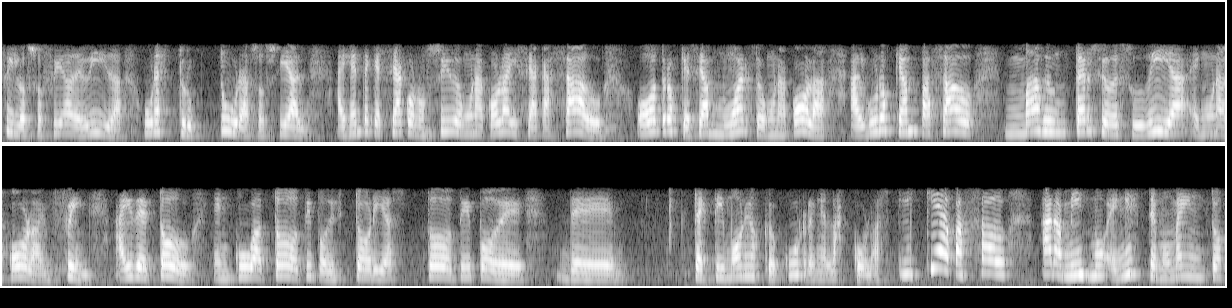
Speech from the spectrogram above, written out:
filosofía de vida, una estructura social. Hay gente que se ha conocido en una cola y se ha casado, otros que se han muerto en una cola, algunos que han pasado más de un tercio de su día en una cola, en fin, hay de todo en Cuba, todo tipo de historias, todo tipo de, testimonios que ocurren en las colas. ¿Y qué ha pasado ahora mismo en este momento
